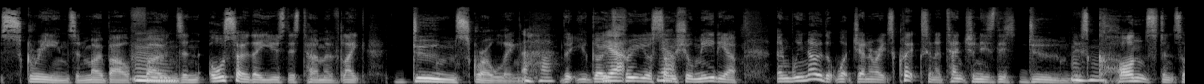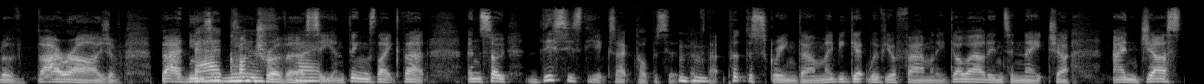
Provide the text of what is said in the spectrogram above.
screens and mobile Mm. phones. And also, they use this term of like doom scrolling that you go Yeah, through your yeah. social media. And we know that what generates clicks and attention is this doom, this constant sort of barrage of bad news Mm-hmm. Bad and news, controversy right. and things like that. And so this is the exact opposite Mm-hmm. of that. Put the screen down, maybe get with your family, go out into nature and just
